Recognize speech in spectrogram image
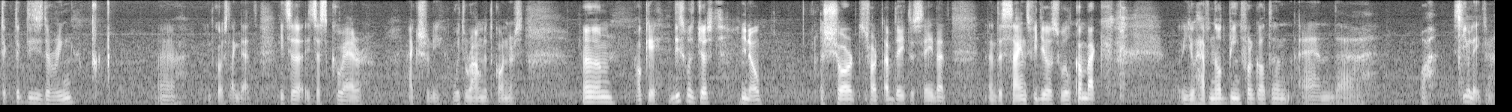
tick, tick, this is the ring. Uh, it goes like that. It's a it's a square actually with rounded corners. Um, okay this was just you know a short short update to say that uh, the science videos will come back. You have not been forgotten and uh, well, see you later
